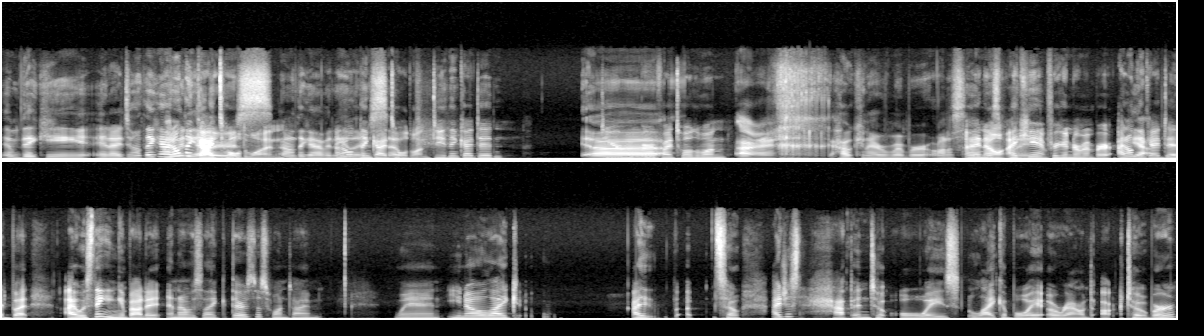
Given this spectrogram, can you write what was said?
am thinking, and I don't think I I don't think I told one. I don't think I have any I don't think I so- told one. Do you think I did? Do Uh, you remember if I told one? uh, how can I remember, honestly? I know. I can't freaking remember. I don't think I did, but I was thinking about it and I was like, there's this one time when, you know, like, I, uh, so I just happen to always like a boy around October.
